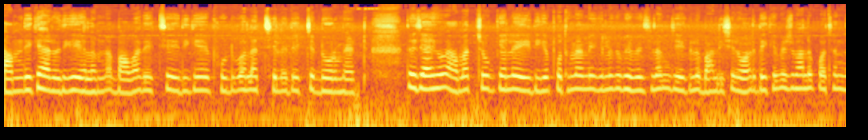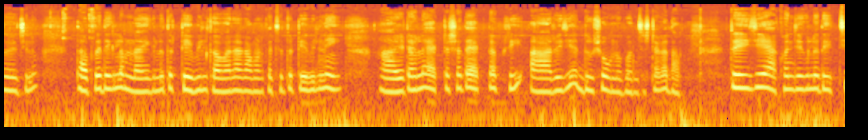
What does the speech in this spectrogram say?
দাম দেখে আর ওদিকে গেলাম না। বাবা দেখছে এইদিকে ফুটবল আর ছেলে দেখছে ডোরম্যাট তো যাই হোক, আমার চোখ গেল এইদিকে। প্রথমে আমি এগুলোকে ভেবেছিলাম যে এগুলো বালিশের রড দেখে বেশ ভালো পছন্দ হয়েছিল। তারপরে দেখলাম না, এগুলো তো টেবিল কাভার আর আমার কাছে তো টেবিল নেই। আর এটা হলো একটার সাথে একটা ফ্রি আর ওই যে দুশো উনপঞ্চাশ টাকা দাম। তো এই যে এখন যেগুলো দেখছি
